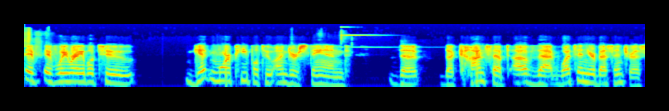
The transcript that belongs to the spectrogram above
if if we were able to get more people to understand the the concept of that what's in your best interest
